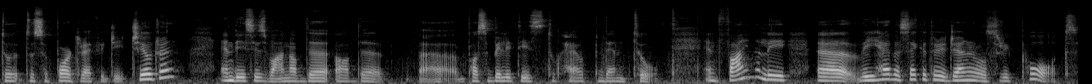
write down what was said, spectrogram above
to, to support refugee children, and this is one of the of the uh, possibilities to help them too. And finally, uh, we have a Secretary General's report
